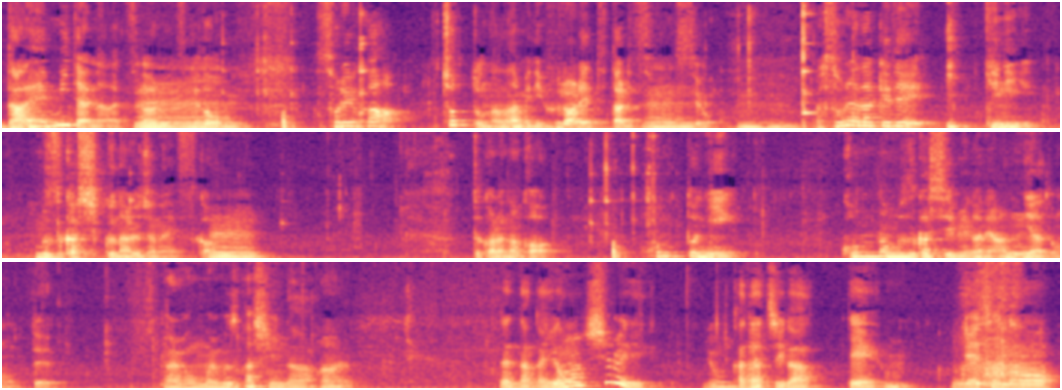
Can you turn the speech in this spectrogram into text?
楕円みたいなやつがあるんですけどうんそれがちょっと斜めに振られてたりするんですよ、それだけで一気に難しくなるじゃないですか、うん。だからなんか本当にこんな難しい眼鏡あんねやと思って。あれほんまに難しいな。はい。でなんか4種類形があって、うん。で、その、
